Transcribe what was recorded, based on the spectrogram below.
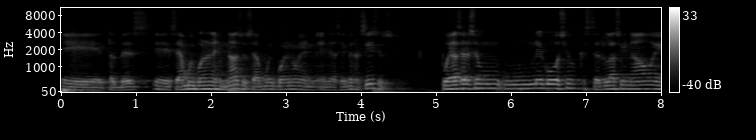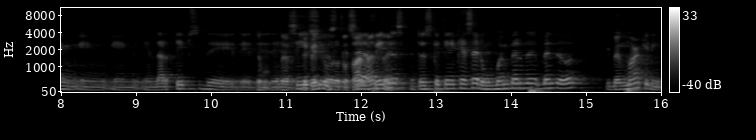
eh, tal vez eh, sea muy bueno en el gimnasio, sea muy bueno en, en haciendo ejercicios. Puede hacerse un, un negocio que esté relacionado en, en, en, en dar tips de, de, de- De- ejercicio fitness, o lo que sea, totalmente. fitness. Entonces, ¿qué tiene que hacer? Un buen verde- vendedor y buen marketing.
